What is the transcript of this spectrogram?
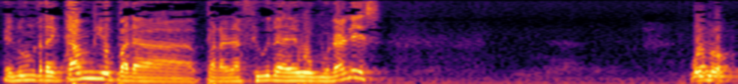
en un recambio para, para la figura de Evo Morales? Bueno,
